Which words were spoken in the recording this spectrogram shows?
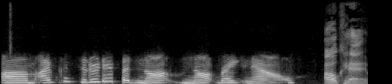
Um, I've considered it, but not not right now. Okay.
